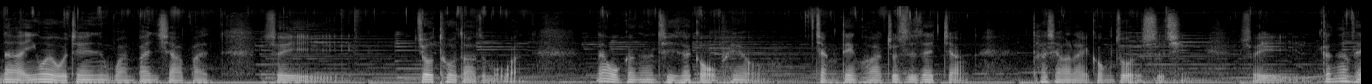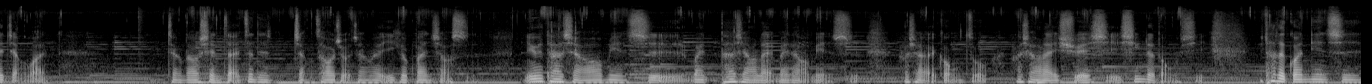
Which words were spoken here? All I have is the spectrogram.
那因为我今天晚班下班，所以。就拖到这么晚。那我刚刚其实在跟我朋友讲电话，就是在讲他想要来工作的事情，所以刚刚才讲完，讲到现在真的讲超久，讲了一个半小时。因为他想要面试麦，他想要来麦当劳面试，他想要来工作，他想要来学习新的东西。他的观念是，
